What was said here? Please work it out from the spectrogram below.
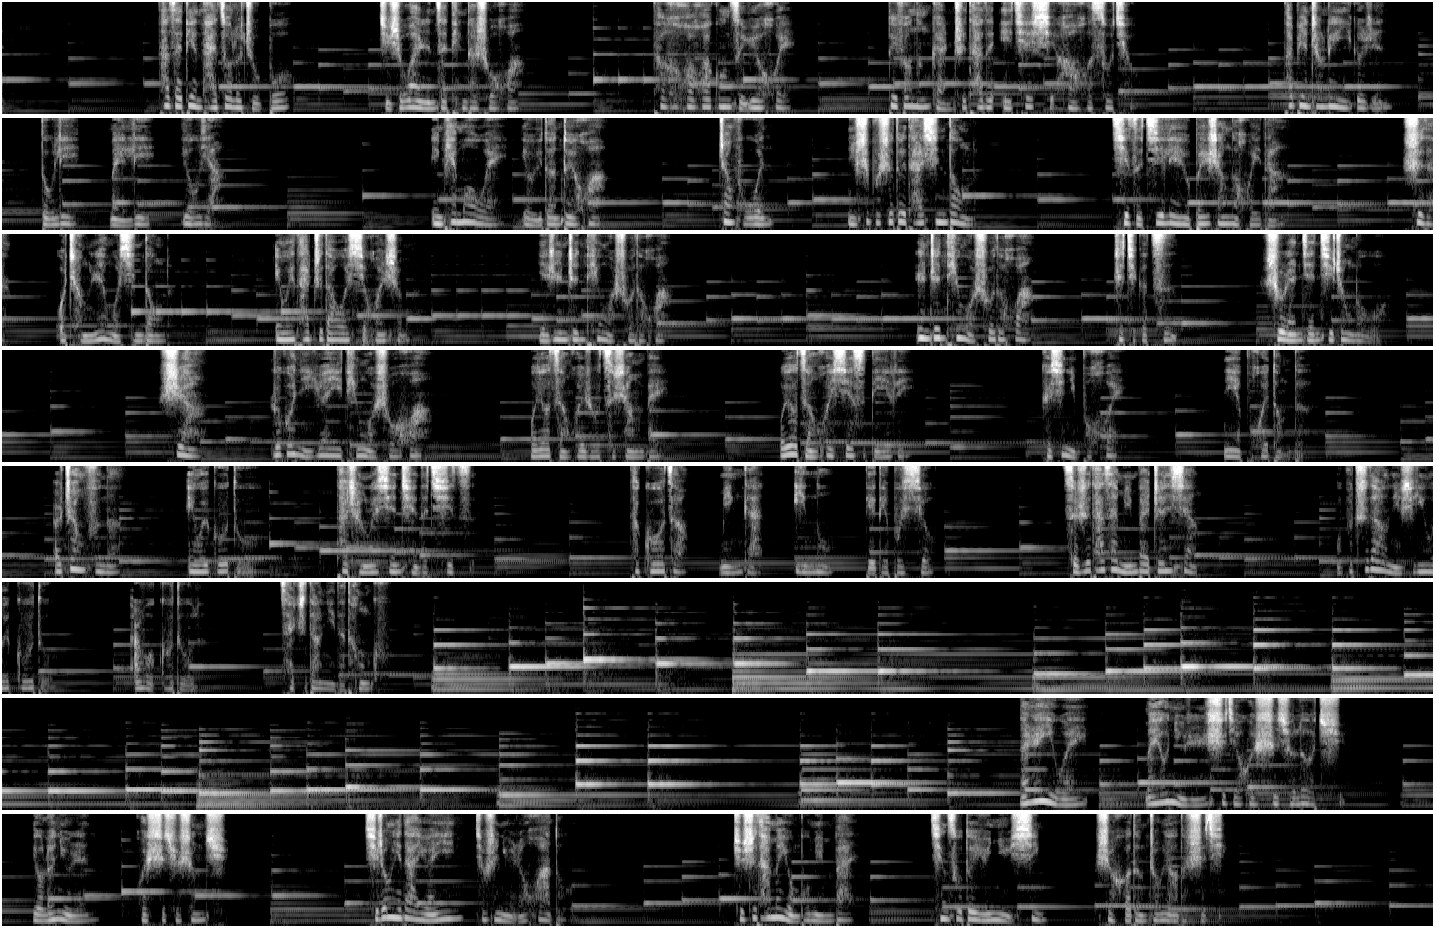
他在电台做了主播，几十万人在听他说话。他和花花公子约会，对方能感知他的一切喜好和诉求。他变成另一个人，独立、美丽、优雅。影片末尾有一段对话，丈夫问：“你是不是对他心动了？”妻子激烈又悲伤的回答：“是的，我承认我心动了。”因为他知道我喜欢什么，也认真听我说的话。认真听我说的话，这几个字，倏然间击中了我。是啊，如果你愿意听我说话，我又怎会如此伤悲？我又怎会歇斯底里？可惜你不会，你也不会懂得。而丈夫呢，因为孤独。他成了先前的妻子。他聒噪、敏感、易怒、喋喋不休。此时他才明白真相。我不知道你是因为孤独，而我孤独了，才知道你的痛苦。失去乐趣；有了女人，会失去生趣。其中一大原因就是女人话多。只是他们永不明白，倾诉对于女性是何等重要的事情。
